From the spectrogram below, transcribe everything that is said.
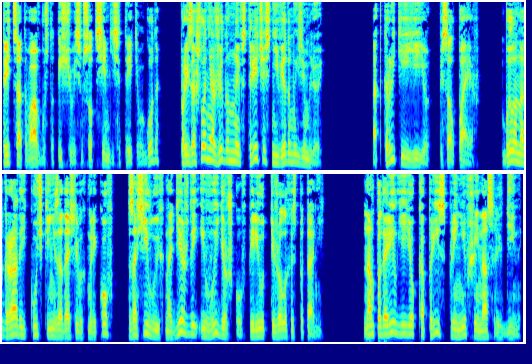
30 августа 1873 года, произошла неожиданная встреча с неведомой землей. Открытие ее, писал Пайер, было наградой кучки незадачливых моряков за силу их надежды и выдержку в период тяжелых испытаний. Нам подарил ее каприз, пленивший нас льдины.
